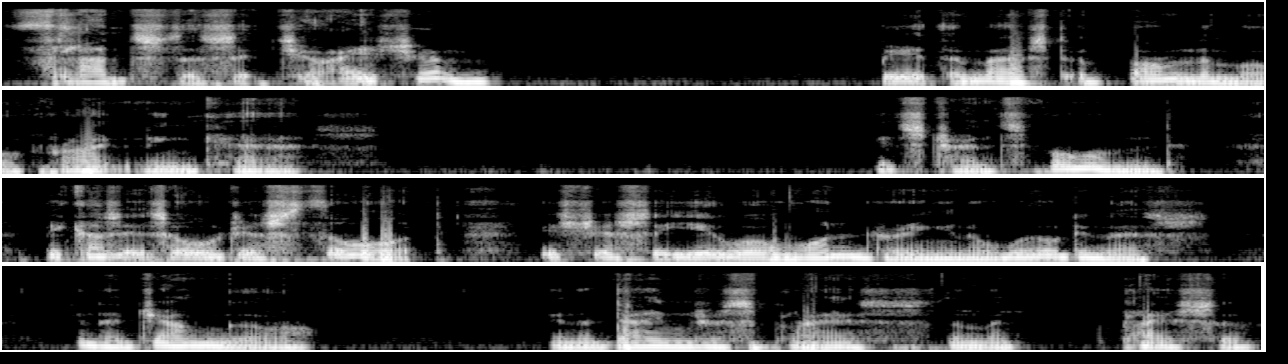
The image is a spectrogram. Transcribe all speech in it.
floods the situation, be it the most abominable, frightening curse. It's transformed because it's all just thought. It's just that you were wandering in a wilderness, in a jungle, in a dangerous place, the place of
